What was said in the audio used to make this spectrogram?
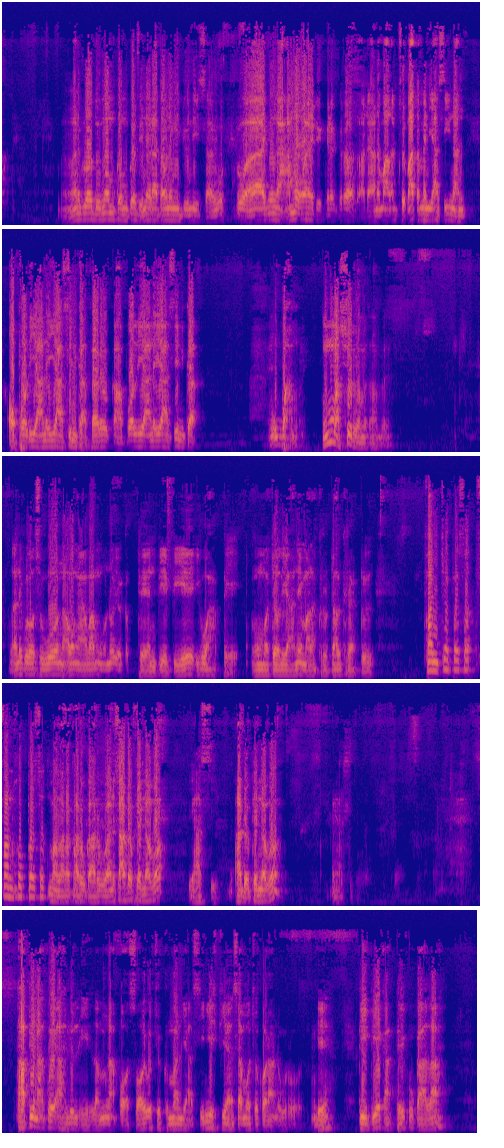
Kan kalau dulu ngomong muga di negara tahun Indonesia. Wah, aku ngamuk wah kira-kira. Ada anak malam Jumat temen yasinan. Apa Yasin gak baru, apa liyane Yasin gak ubah. Masyhur sama tambah. Lalu kalau suwon awang awam ngono ya keben piye-piye iku apik. Wong maca malah grudal gradul. Fan jabasat fan khobasat malah ra karu-karuan. Satu ben apa? Yasin. Ada ben apa? Yasin. Tapi nak kue ahlul ilm, nak poso, itu juga yasin, biasa mau Quran urut. Nggih. Piye kabeh ku kalah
